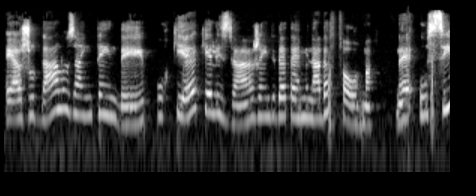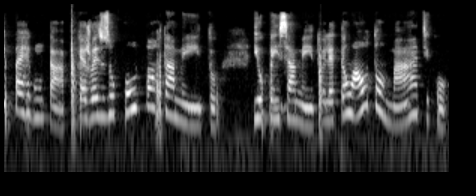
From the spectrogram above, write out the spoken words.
é ajudá-los a entender por que é que eles agem de determinada forma, né? O se perguntar, porque às vezes o comportamento e o pensamento, ele é tão automático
